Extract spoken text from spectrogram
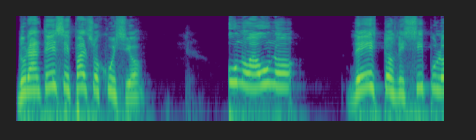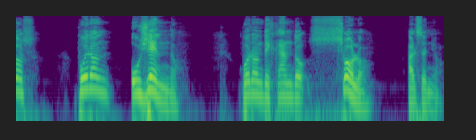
durante ese falso juicio, uno a uno de estos discípulos fueron huyendo, fueron dejando solo al Señor.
